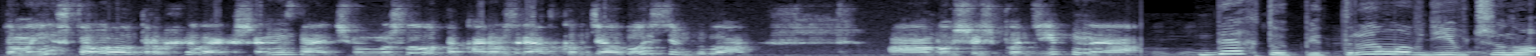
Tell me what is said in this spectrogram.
то мені ставало трохи легше. Я не знаю, чому можливо така розрядка в діалозі була або щось подібне. Dехто підтримав дівчину,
